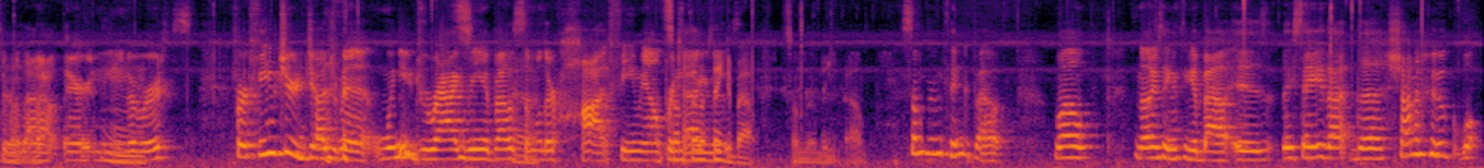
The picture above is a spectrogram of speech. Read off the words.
throw that out there in the Hmm. universe for future judgment when you drag me about some other hot female Something protagonist. to think about. Something to think about. Something to think about. Well, another thing to think about is they say that the Shawnahooc will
